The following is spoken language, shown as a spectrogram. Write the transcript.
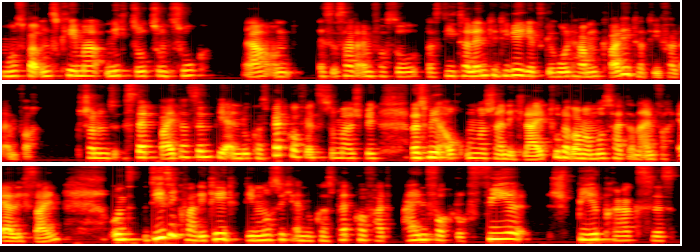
muss, bei uns käme nicht so zum Zug. Ja, und es ist halt einfach so, dass die Talente, die wir jetzt geholt haben, qualitativ halt einfach schon einen Step weiter sind, wie ein Lukas Petkov jetzt zum Beispiel, was mir auch unwahrscheinlich leid tut, aber man muss halt dann einfach ehrlich sein. Und diese Qualität, die muss sich ein Lukas Petkov halt einfach durch viel Spielpraxis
